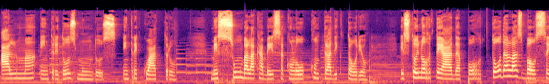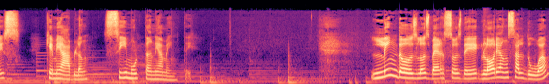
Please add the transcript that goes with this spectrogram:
Alma entre dos mundos, entre quatro, me zumba la cabeza com lo contradictório. Estou norteada por todas as voces que me hablan simultaneamente. Lindos los versos de Gloria Ansaldúa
